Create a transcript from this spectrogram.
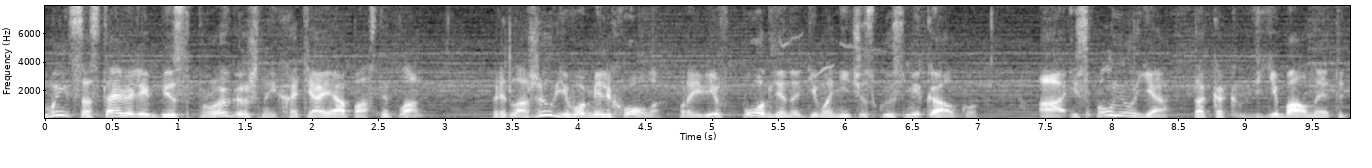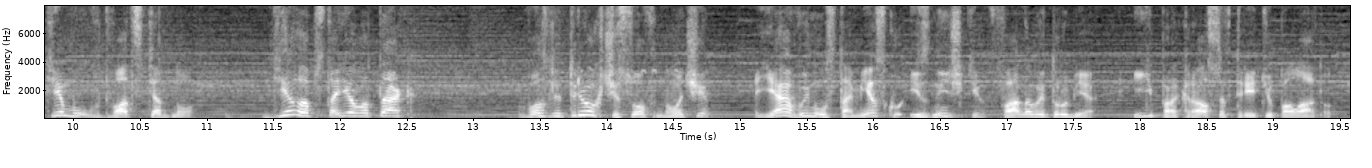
мы составили беспроигрышный, хотя и опасный план. Предложил его Мельхола, проявив подлинно демоническую смекалку, а исполнил я, так как въебал на эту тему в 21. Дело обстояло так. Возле трех часов ночи я вынул стамеску из нычки в фановой трубе и прокрался в третью палату –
